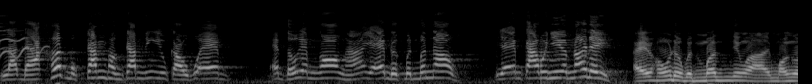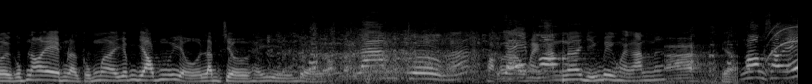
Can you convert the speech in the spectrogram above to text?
là đạt hết 100% những yêu cầu của em Em tưởng em ngon hả? Vậy em được bình minh không? Bây giờ em cao bao nhiêu em nói đi em không có được bình minh nhưng mà mọi người cũng nói em là cũng ờ, giống giống ví dụ lâm trường hay gì cũng được Lam Trường hả? hoặc Bây giờ là em hoàng ngon anh á diễn viên hoàng anh á à dạ. Ngon sao ế?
